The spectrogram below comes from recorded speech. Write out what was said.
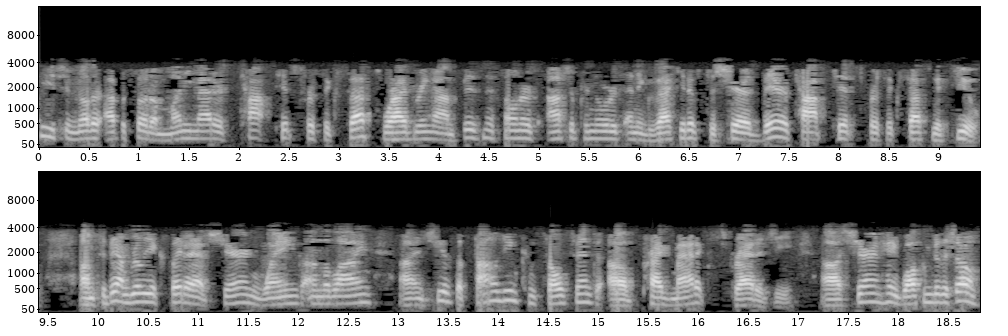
To another episode of Money Matters Top Tips for Success, where I bring on business owners, entrepreneurs, and executives to share their top tips for success with you. Um, today, I'm really excited. to have Sharon Wang on the line, uh, and she is the founding consultant of Pragmatic Strategy. Uh, Sharon, hey, welcome to the show.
